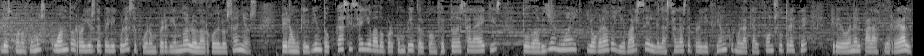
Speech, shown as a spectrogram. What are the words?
Desconocemos cuántos rollos de películas se fueron perdiendo a lo largo de los años, pero aunque el viento casi se ha llevado por completo el concepto de sala X, todavía no ha logrado llevarse el de las salas de proyección como la que Alfonso XIII creó en el Palacio Real,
